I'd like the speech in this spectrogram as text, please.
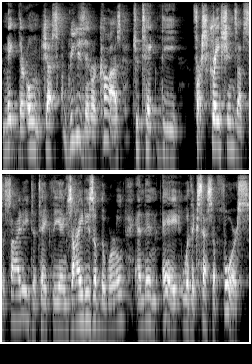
make their own just reason or cause to take the frustrations of society, to take the anxieties of the world, and then, A, with excessive force,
